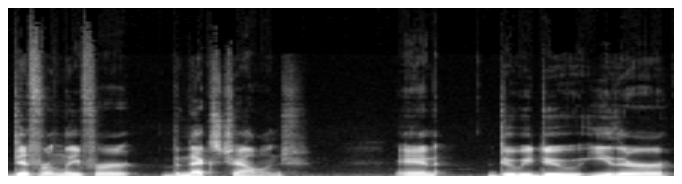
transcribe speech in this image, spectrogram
differently for the next challenge. And do we do either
